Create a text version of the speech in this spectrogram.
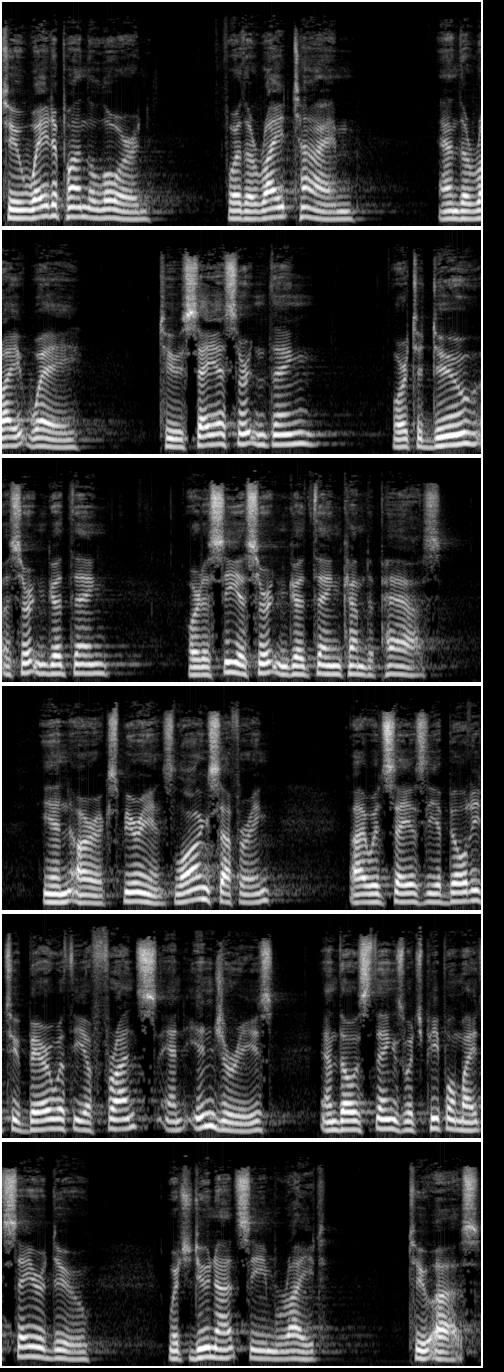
to wait upon the Lord for the right time and the right way to say a certain thing or to do a certain good thing or to see a certain good thing come to pass in our experience. Long suffering I would say, is the ability to bear with the affronts and injuries and those things which people might say or do which do not seem right to us.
